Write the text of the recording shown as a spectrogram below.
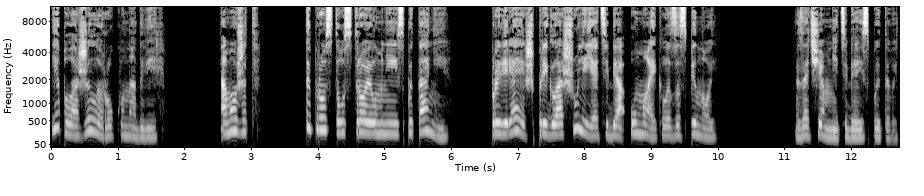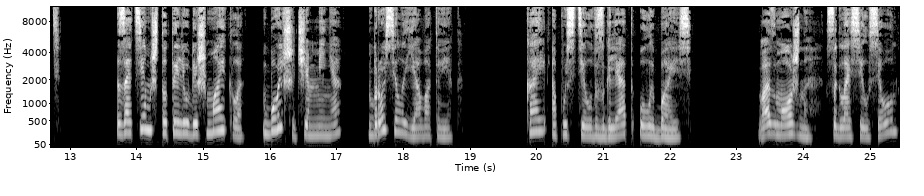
я положила руку на дверь. «А может, ты просто устроил мне испытание? Проверяешь, приглашу ли я тебя у Майкла за спиной?» Зачем мне тебя испытывать? Затем, что ты любишь Майкла больше, чем меня, бросила я в ответ. Кай опустил взгляд, улыбаясь. «Возможно», — согласился он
